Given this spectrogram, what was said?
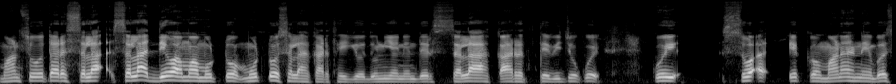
માણસો અત્યારે સલાહ સલાહ દેવામાં મોટો મોટો સલાહકાર થઈ ગયો દુનિયાની અંદર. સલાહકાર જ તે બીજો કોઈ કોઈ સ્વ એક માણસને બસ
